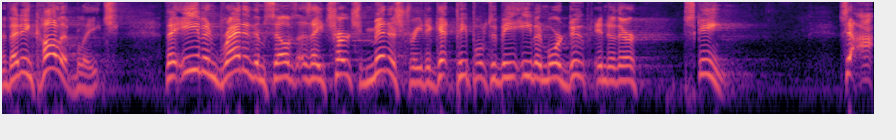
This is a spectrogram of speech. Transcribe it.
And they didn't call it bleach. They even branded themselves as a church ministry to get people to be even more duped into their scheme. See, I,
